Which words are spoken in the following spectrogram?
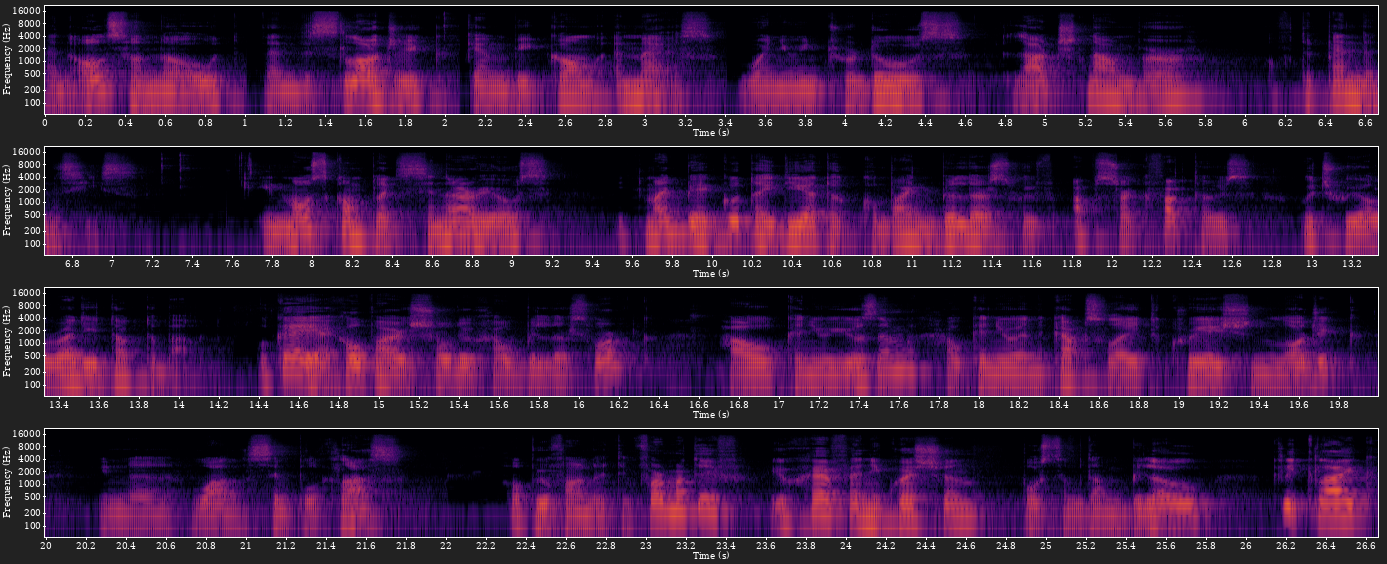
And also note that this logic can become a mess when you introduce large number of dependencies. In most complex scenarios, it might be a good idea to combine builders with abstract factories, which we already talked about. Okay, I hope I showed you how builders work, how can you use them, how can you encapsulate creation logic in uh, one simple class. Hope you found it informative. If you have any question, post them down below. Click like,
